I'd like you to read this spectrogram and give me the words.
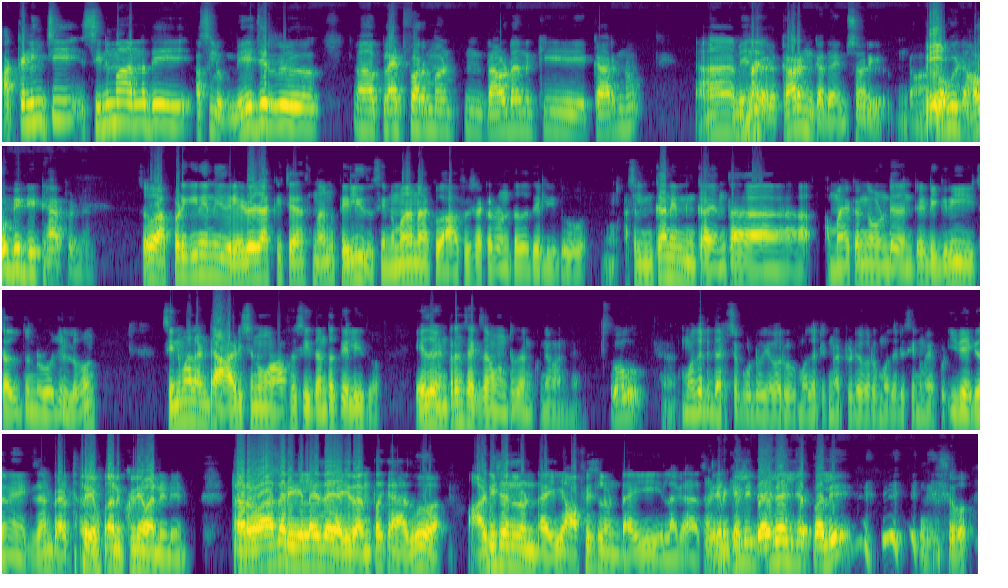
అక్కడి నుంచి సినిమా అన్నది అసలు మేజర్ ప్లాట్ఫామ్ రావడానికి కారణం? మేజర్ కారణం కదా I'm sorry. How did it happen so అప్పటికి నేను ఇది రేడియో జాకీ చేస్తున్నాను తెలీదు. సినిమా నాకు ఆఫీస్ ఎక్కడ ఉంటుందో తెలీదు. అసలు ఇంకా నేను ఇంకా ఎంత అమాయకంగా ఉండేదంటే డిగ్రీ చదువుతున్న రోజుల్లో సినిమాలు అంటే ఆడిషన్ ఆఫీస్ ఇదంతా తెలీదు. ఏదో ఎంట్రన్స్ ఎగ్జామ్ ఉంటుంది అనుకునేవాడిని. ఓ. మొదటి దర్శకుడు ఎవరు మొదటి నటుడు ఎవరు మొదటి సినిమా ఎప్పుడు ఇది ఎగ్జామ్ నేను ఎగ్జామ్ పెడతారేమో అనుకునేవాడిని నేను. తర్వాత రియలైజ్ అయ్యా ఇదంతా కాదు. ఆడిషన్లు ఉంటాయి ఆఫీసులు ఉంటాయి ఇలాగా డైలాగ్ చెప్పాలి. సో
